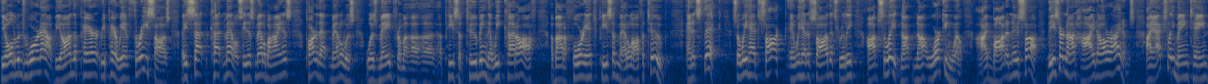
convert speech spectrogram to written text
The old one's worn out beyond the pair repair. We have three saws. They set, cut metal. See this metal behind us? Part of that metal was, was made from a, a, a piece of tubing that we cut off, about a four inch piece of metal off a tube. And it's thick. So we had saw, and we had a saw that's really obsolete, not, not working well. I bought a new saw. These are not high dollar items. I actually maintain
